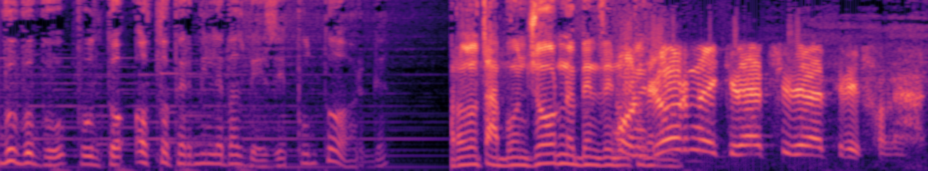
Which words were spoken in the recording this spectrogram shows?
www.8per1000valdese.org Rodotà, buongiorno e benvenuto. Buongiorno e grazie della telefonata.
